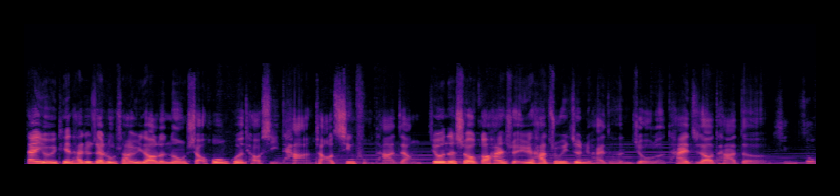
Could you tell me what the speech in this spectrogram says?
但有一天，他就在路上遇到了那种小混混调戏他，想要轻抚他这样。结果那时候高汉水，因为他注意这女孩子很久了，他也知道她的行踪，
